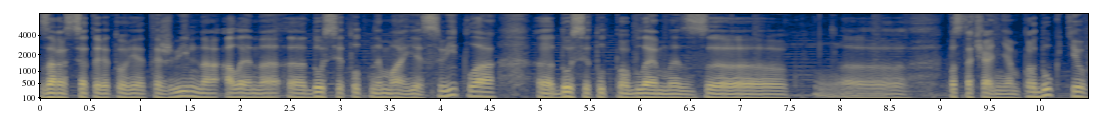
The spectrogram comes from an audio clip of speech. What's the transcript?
зараз ця територія теж вільна, але на, досі тут немає світла, досі тут проблеми з постачанням продуктів.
